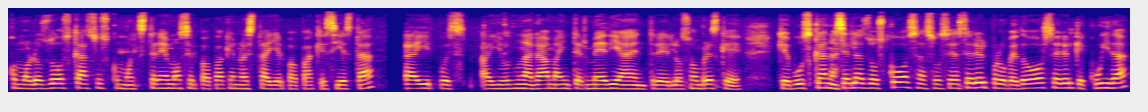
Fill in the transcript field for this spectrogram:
como los dos casos como extremos, el papá que no está y el papá que sí está. Ahí pues hay una gama intermedia entre los hombres que, que buscan hacer las dos cosas, o sea, ser el proveedor, ser el que cuida.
